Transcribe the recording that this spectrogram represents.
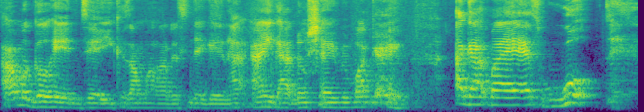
I'm gonna go ahead and tell you because I'm an honest nigga and I, I ain't got no shame in my game. I got my ass whooped.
